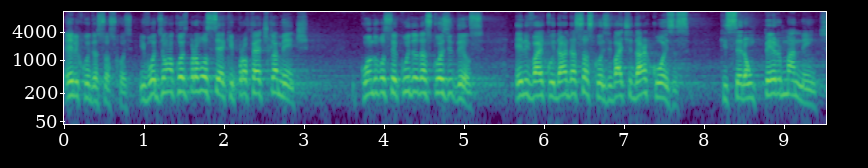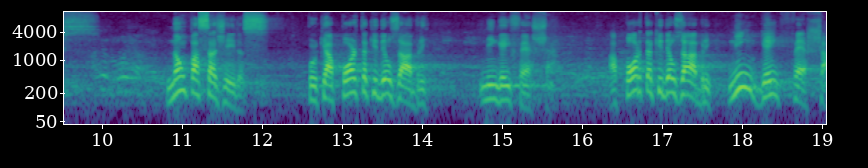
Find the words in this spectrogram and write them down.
Ele cuida das suas coisas. E vou dizer uma coisa para você aqui, profeticamente. Quando você cuida das coisas de Deus, ele vai cuidar das suas coisas e vai te dar coisas que serão permanentes, não passageiras, porque a porta que Deus abre, ninguém fecha. A porta que Deus abre, ninguém fecha.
